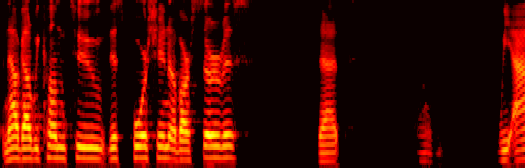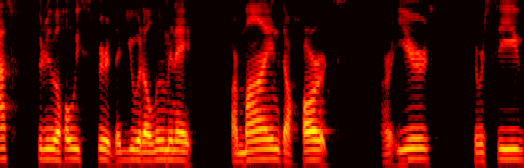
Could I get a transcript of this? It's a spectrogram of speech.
And now, God, we come to this portion of our service that um, we ask through the Holy Spirit that you would illuminate our minds, our hearts, our ears to receive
